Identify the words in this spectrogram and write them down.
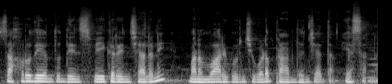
సహృదయంతో దీన్ని స్వీకరించాలని మనం వారి గురించి కూడా ప్రార్థన చేద్దాం. ఎస్ అన్న.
